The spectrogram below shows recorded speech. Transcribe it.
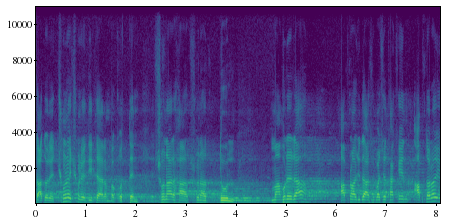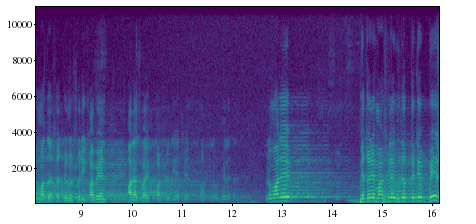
চাদরে ছুঁড়ে ছুঁড়ে দিতে আরম্ভ করতেন। সোনার হার, সোনার দুল মা বোনেরা, আপনারা যদি আশেপাশে থাকেন, আপনারাও এই মাদ্রাসার জন্য শরিক হবেন। আর এক ভাই পাঁচশো দিয়েছেন ঢেলে দেন। রুমালে ভেতরে মাহফিলের ভিতর থেকে বেশ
